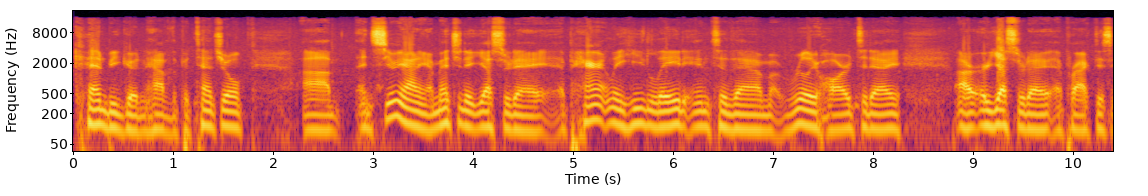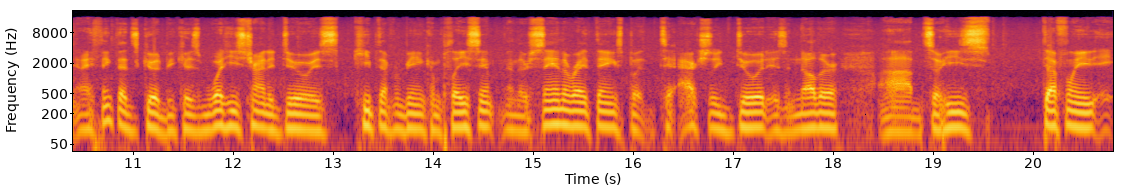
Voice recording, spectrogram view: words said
can be good and have the potential. Um, and Sirianni, I mentioned it yesterday. Apparently, he laid into them really hard today or, or yesterday at practice, and I think that's good because what he's trying to do is keep them from being complacent, and they're saying the right things, but to actually do it is another. Um, so he's definitely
